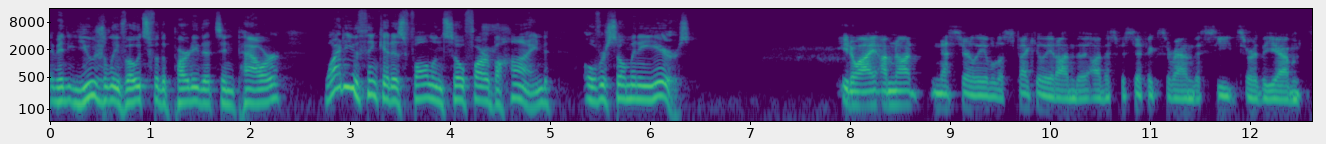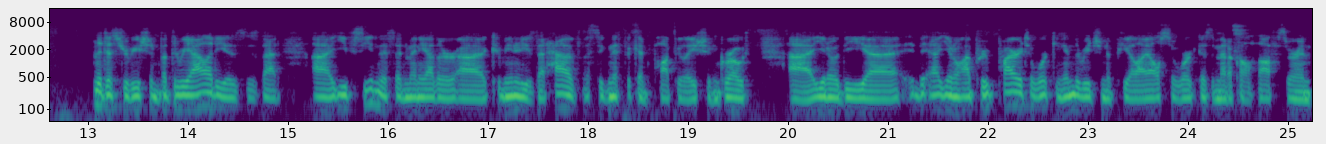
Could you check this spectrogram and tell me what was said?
I mean, it usually votes for the party that's in power. Why do you think it has fallen so far behind over so many years? You know, I, am not necessarily able to speculate on the on the specifics around the seats or the um, the distribution. But the reality is is that uh, you've seen this in many other uh, communities that have a significant population growth. Uh, you know, the, uh, the uh, you know prior to working in the region of Peel, I also worked as a medical health officer in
